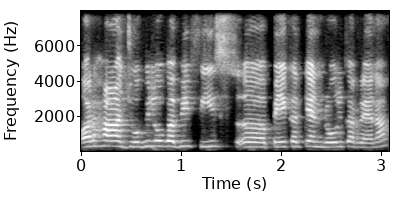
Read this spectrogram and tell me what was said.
और हाँ जो भी लोग अभी फ़ीस पे करके एनरोल कर रहे हैं ना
